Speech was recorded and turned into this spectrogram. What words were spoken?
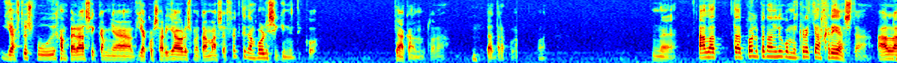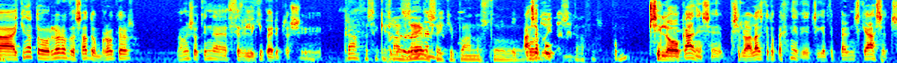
Για αυτούς που είχαν περάσει καμιά 200 ώρες με τα Mass Effect ήταν πολύ συγκινητικό. Τι να κάνουμε τώρα. Δεν τραπούμε. Ναι. Αλλά τα υπόλοιπα ήταν λίγο μικρά και αχρίαστα. Αλλά εκείνο το Lord of the Shadow Broker νομίζω ότι είναι θρηλυκή περίπτωση. Κάθεσαι και Πολύ ωραίο χαζεύεις ήταν και εκεί πάνω στο το Άσε πρώτο που- ήταν. σκάφος. Που, ψιλοκάνεις, ε, ψιλοαλλάζει και το παιχνίδι, έτσι, γιατί παίρνεις και assets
